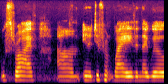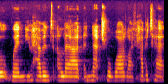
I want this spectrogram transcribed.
will thrive um, in a different way than they will when you haven't allowed a natural wildlife habitat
